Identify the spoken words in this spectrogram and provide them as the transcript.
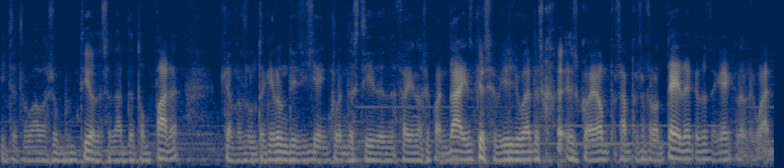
i te trobaves amb un tio de l'edat de ton pare, que resulta que era un dirigent clandestí de, de feia no sé quants anys, que s'havia jugat el collon passant per la frontera, que no sé què, que no sé quant,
